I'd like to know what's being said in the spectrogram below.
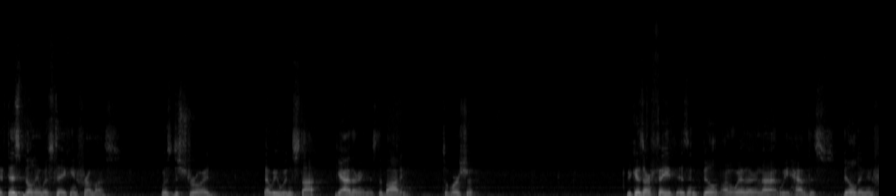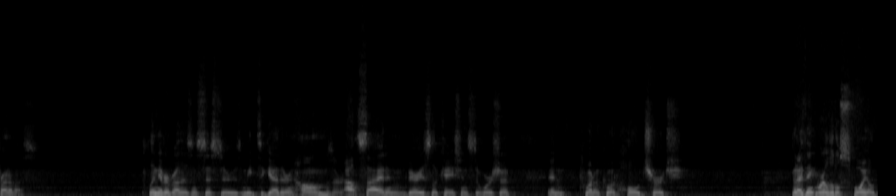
if this building was taken from us, was destroyed, that we wouldn't stop gathering as the body to worship. Because our faith isn't built on whether or not we have this building in front of us. Plenty of our brothers and sisters meet together in homes or outside in various locations to worship and quote unquote hold church. But I think we're a little spoiled.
